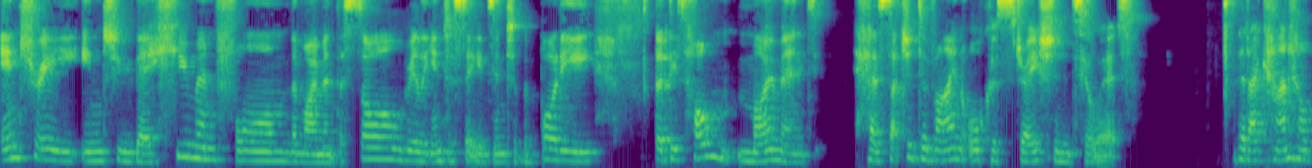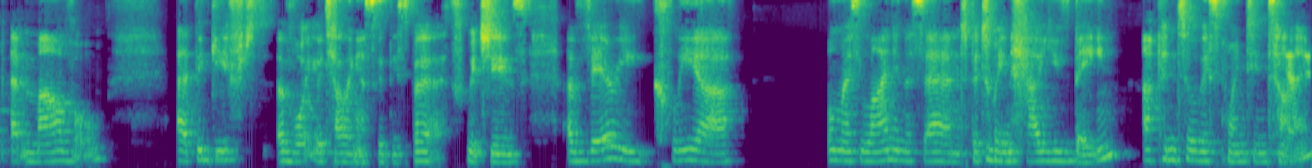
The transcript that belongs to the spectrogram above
entry into their human form the moment the soul really intercedes into the body. But this whole moment has such a divine orchestration to it that I can't help but marvel at the gift of what you're telling us with this birth, which is a very clear, almost line in the sand between how you've been up until this point in time yeah.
